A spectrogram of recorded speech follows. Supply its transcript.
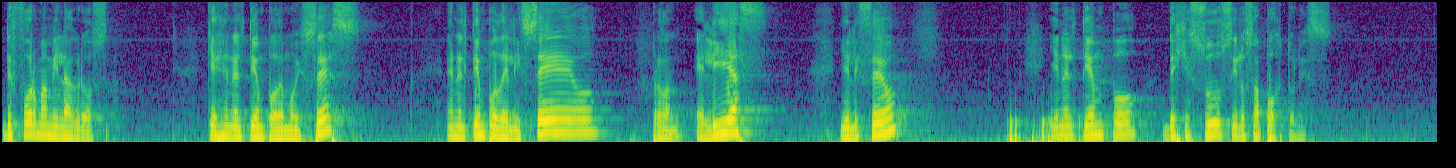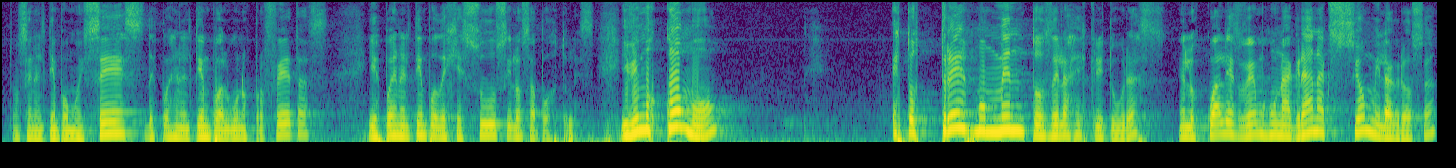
de forma milagrosa, que es en el tiempo de Moisés, en el tiempo de Eliseo, perdón, Elías y Eliseo, y en el tiempo de Jesús y los apóstoles. Entonces en el tiempo de Moisés, después en el tiempo de algunos profetas, y después en el tiempo de Jesús y los apóstoles. Y vimos cómo estos tres momentos de las escrituras, en los cuales vemos una gran acción milagrosa,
